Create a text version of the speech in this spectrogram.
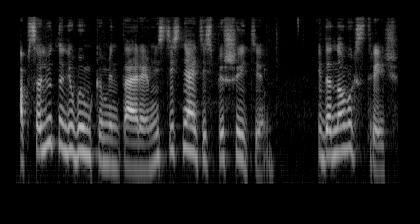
Абсолютно любым комментариям. Не стесняйтесь, пишите. И до новых встреч!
